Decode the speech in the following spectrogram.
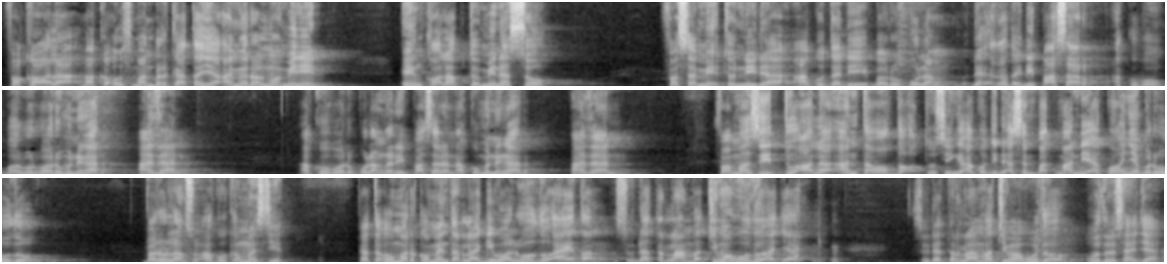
Faqala maka Utsman berkata, "Ya Amirul Mukminin, in qalabtu minas suq fasami'tu nida." Aku tadi baru pulang, tadi di pasar, aku baru, baru mendengar azan. Aku baru pulang dari pasar dan aku mendengar azan. Famazidtu ala an tawaddatu sehingga aku tidak sempat mandi, aku hanya berwudu. Baru langsung aku ke masjid. Kata Umar komentar lagi, wal wudu aidan sudah terlambat cuma wudu aja. Sudah terlambat cuma wudu, wudu saja.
